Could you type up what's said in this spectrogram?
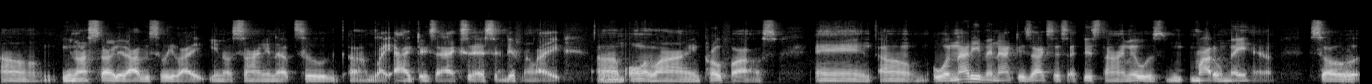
um, you know, I started obviously like you know signing up to um, like Actors Access and different like um, online profiles, and um, well, not even Actors Access at this time. It was Model Mayhem. So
